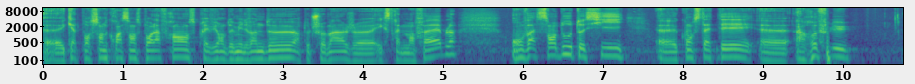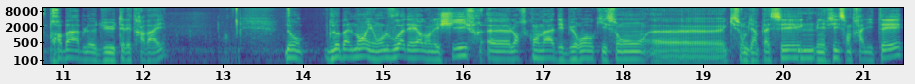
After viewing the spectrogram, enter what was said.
4% euh, de croissance pour la France prévu en 2022, un taux de chômage euh, extrêmement faible. On va sans doute aussi euh, constater un reflux probable du télétravail. Donc, globalement, et on le voit d'ailleurs dans les chiffres, lorsqu'on a des bureaux qui sont, qui sont bien placés, qui mmh. bénéficient de centralité,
